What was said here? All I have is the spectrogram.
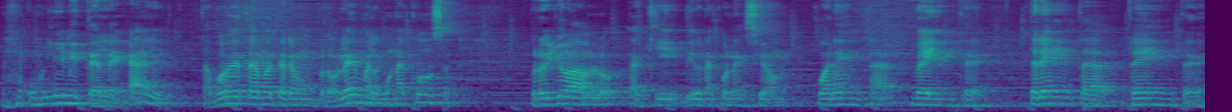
un límite legal. Tampoco que te a un problema, alguna cosa. Pero yo hablo aquí de una conexión 40, 20, 30, 20,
